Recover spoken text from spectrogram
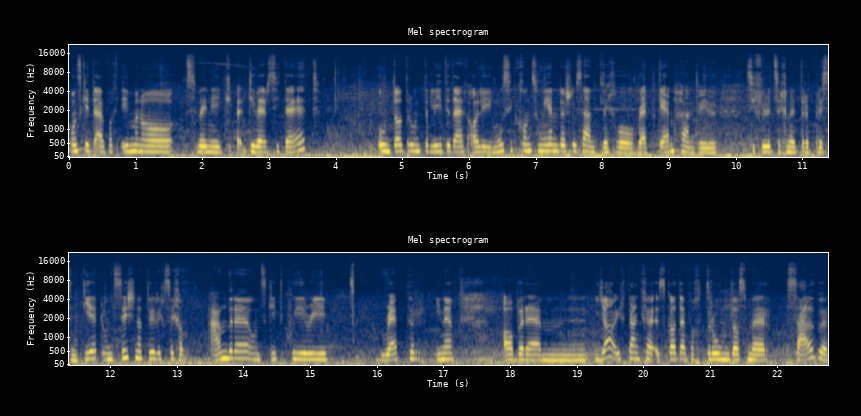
Und es gibt einfach immer noch zu wenig äh, Diversität. Und darunter leiden eigentlich alle Musikkonsumierenden schlussendlich, die Rap gerne haben, weil sie fühlen sich nicht repräsentiert. Und es ist natürlich sich am ändern und es gibt queere Rapper rein. Aber ähm, ja, ich denke, es geht einfach darum, dass man selber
